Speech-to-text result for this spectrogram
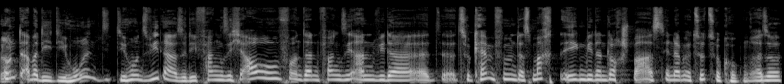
Und aber die, die holen, die, die holen es wieder. Also die fangen sich auf und dann fangen sie an, wieder äh, zu kämpfen. Das macht irgendwie dann doch Spaß, den dabei zuzugucken. Also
